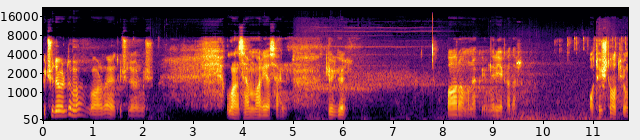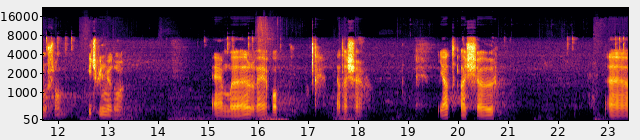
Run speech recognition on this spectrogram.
Üçü de öldü mü? Bu arada evet üçü de ölmüş. Ulan sen var ya sen. Gül gül. Bağır amına koyayım nereye kadar? Ateş de atıyormuş lan. Hiç bilmiyordum ha. Amber ve hop. Yat aşağı. Yat aşağı. Ee,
